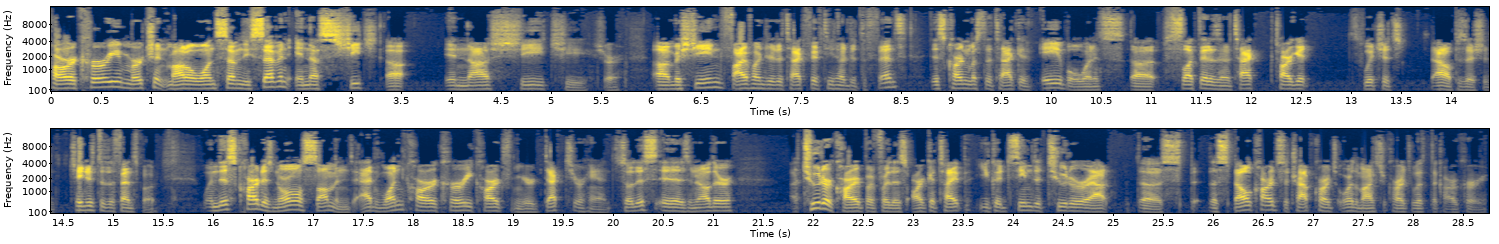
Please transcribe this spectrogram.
Karakuri Merchant Model 177 Inashichi, uh, Inashichi, sure. Uh, machine 500 attack, 1500 defense. This card must attack if able. When it's uh, selected as an attack target, switch its battle position. Changes to defense mode. When this card is normal summoned, add one Karakuri card from your deck to your hand. So this is another a tutor card, but for this archetype, you could seem to tutor out the sp- the spell cards, the trap cards, or the monster cards with the Karakuri.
